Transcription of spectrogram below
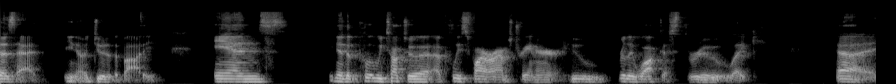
does that, you know, do to the body. And you know, the we talked to a, a police firearms trainer who really walked us through like uh,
